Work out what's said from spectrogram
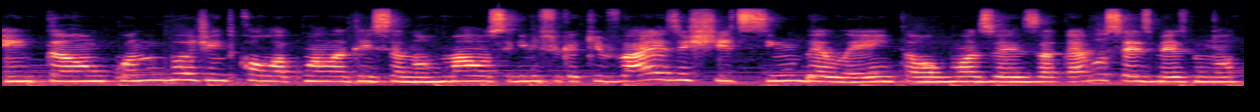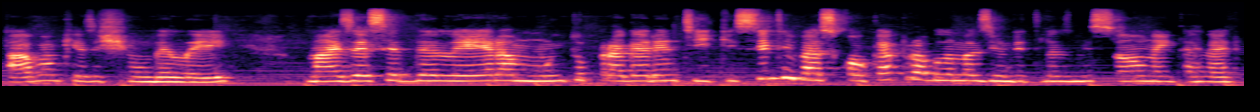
Então, quando a gente coloca uma latência normal, significa que vai existir sim um delay. Então, algumas vezes até vocês mesmos notavam que existia um delay, mas esse delay era muito para garantir que se tivesse qualquer problemazinho de transmissão na internet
